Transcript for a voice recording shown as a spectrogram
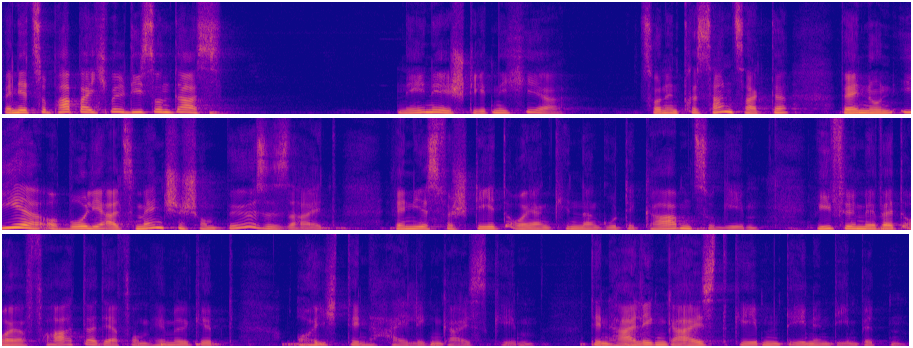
Wenn ihr zu Papa, ich will dies und das. Nee, nee, steht nicht hier. Sondern interessant sagt er, wenn nun ihr, obwohl ihr als Menschen schon böse seid, wenn ihr es versteht, euren Kindern gute Gaben zu geben, wie viel mehr wird euer Vater, der vom Himmel gibt, euch den Heiligen Geist geben? Den Heiligen Geist geben denen, die ihn bitten.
